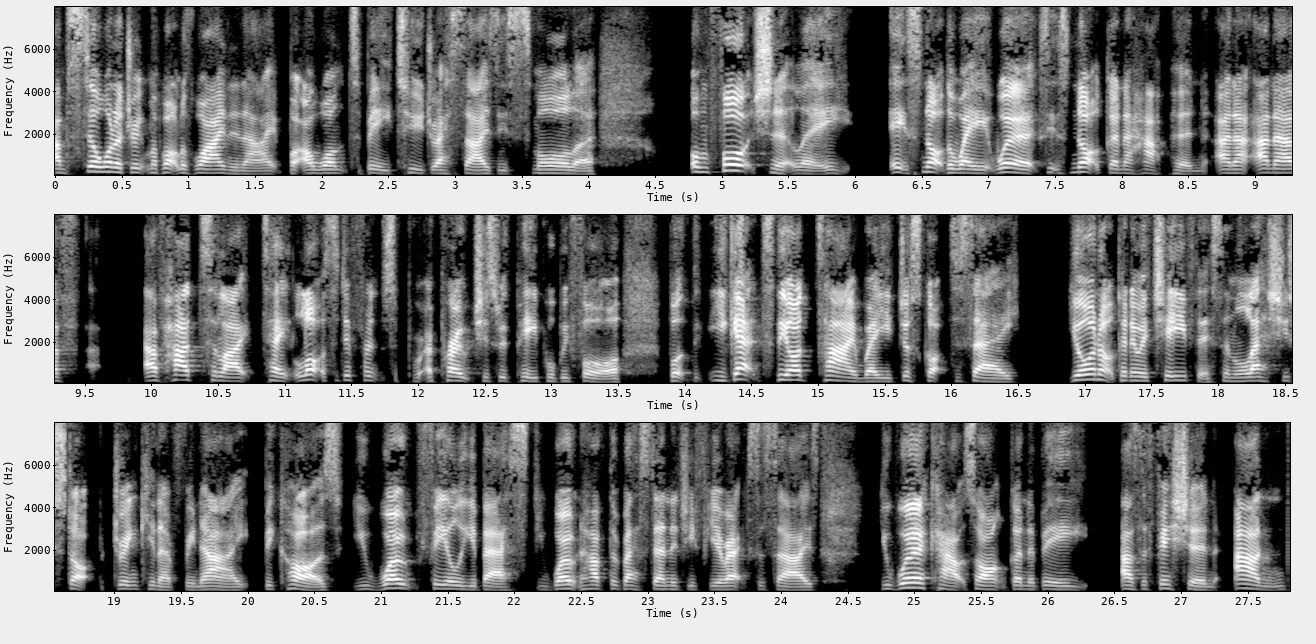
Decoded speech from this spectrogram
I still want to drink my bottle of wine a night, but I want to be two dress sizes smaller. Unfortunately, it's not the way it works. It's not going to happen. And I, and I've I've had to like take lots of different approaches with people before, but you get to the odd time where you've just got to say you're not going to achieve this unless you stop drinking every night because you won't feel your best. You won't have the best energy for your exercise. Your workouts aren't going to be as efficient and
